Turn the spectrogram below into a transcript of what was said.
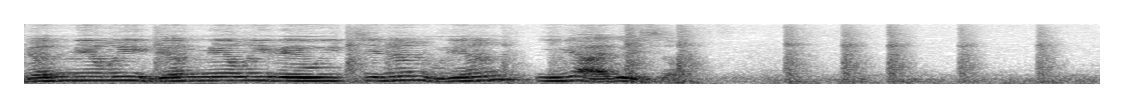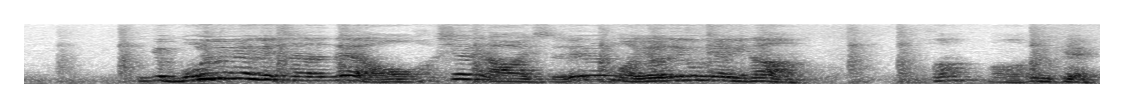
몇 명의 몇 명의 배우 있지는 우리는 이미 알고 있어. 이게 모르면 괜찮은데 어, 확실하게 나와 있어. 예를 들면 뭐 17명이다. 어? 어, 이렇게.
